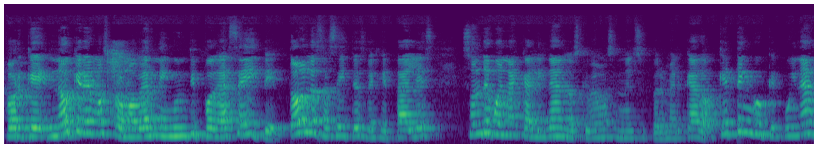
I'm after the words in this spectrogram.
porque no queremos promover ningún tipo de aceite. Todos los aceites vegetales son de buena calidad, los que vemos en el supermercado. ¿Qué tengo que cuidar?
